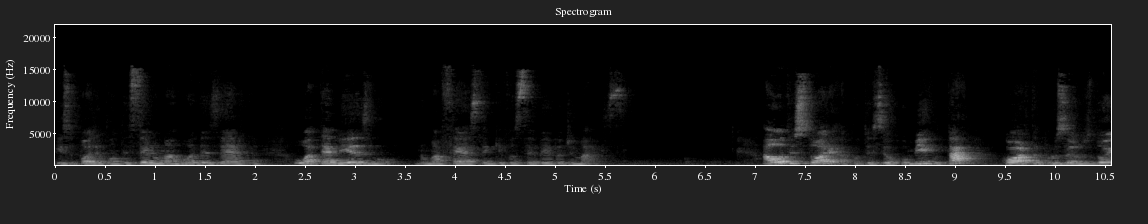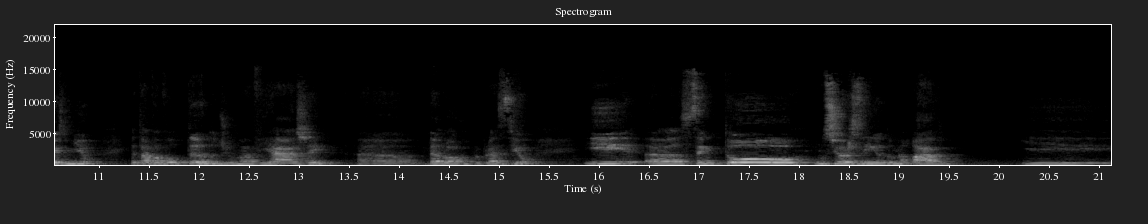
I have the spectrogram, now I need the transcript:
isso pode acontecer numa rua deserta ou até mesmo numa festa em que você beba demais. A outra história aconteceu comigo, tá? Corta para os anos 2000. Eu estava voltando de uma viagem uh, da Europa para o Brasil e uh, sentou um senhorzinho do meu lado e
